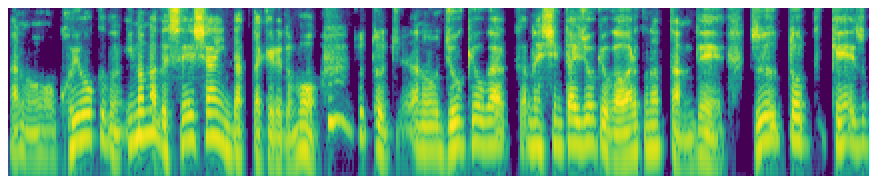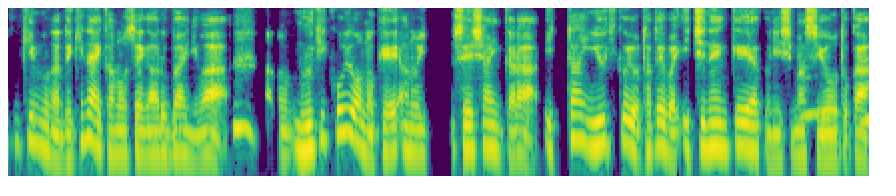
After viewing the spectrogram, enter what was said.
あの、雇用区分、今まで正社員だったけれども、うん、ちょっと、あの、状況が、ね、身体状況が悪くなったんで、ずっと継続勤務ができない可能性がある場合には、うん、あの無期雇用の経、あの、正社員から一旦有期雇用、例えば1年契約にしますよとか、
